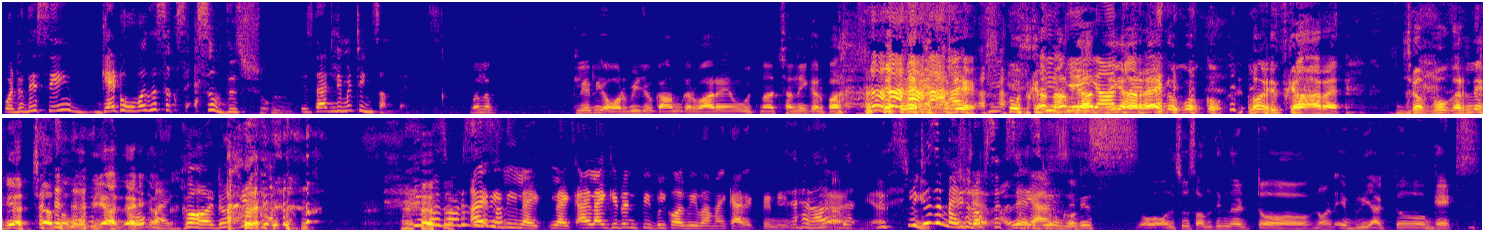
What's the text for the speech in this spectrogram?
what do they say? Get over the success of this show. Is that limiting sometimes? मतलब क्लियरली और भी जो काम करवा रहे हैं वो उतना अच्छा नहीं कर पा रहे इसलिए उसका नाम ये याद याद नहीं आ रह रहा है रहा है। लोगों को और इसका आ रहा है जब वो कर लेंगे अच्छा तो वो भी आ Oh जाएगा my god. Okay. you guys want to say I really like like I like it when people call me by my character name. something? है ना? Yeah, That- yeah. it's- It is a measure of Whichever. I success. think Yeah, it, of is, course. also something that uh, not every actor gets.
